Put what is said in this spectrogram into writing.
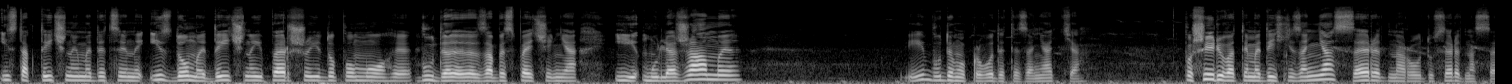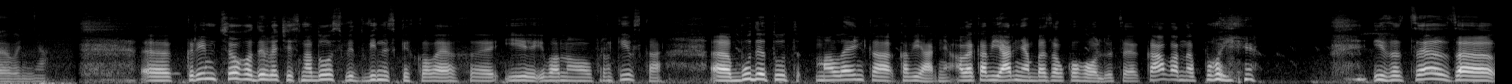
із тактичної медицини, із домедичної першої допомоги. Буде забезпечення і муляжами, і будемо проводити заняття, поширювати медичні знання серед народу, серед населення. Е, Крім цього, дивлячись на досвід вінницьких колег е, і Івано-Франківська, е, буде тут маленька кав'ярня, але кав'ярня без алкоголю. Це кава, напої. І за це, за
